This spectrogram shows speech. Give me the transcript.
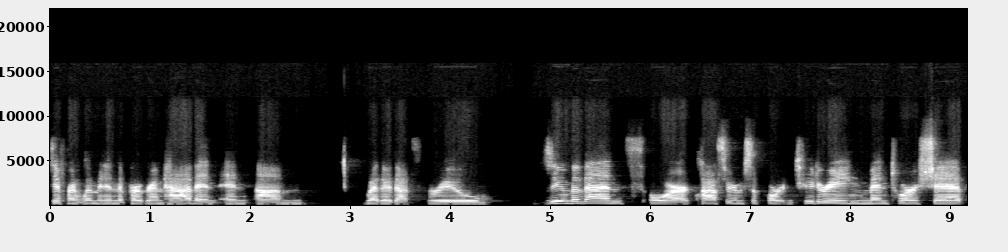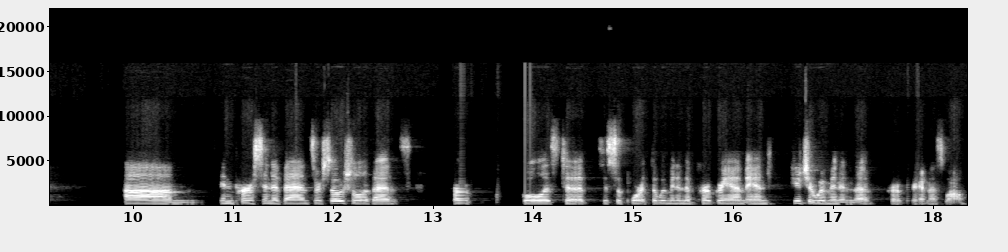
different women in the program have, and and um, whether that's through Zoom events or classroom support and tutoring, mentorship, um, in-person events or social events. Our goal is to to support the women in the program and future women in the program as well.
